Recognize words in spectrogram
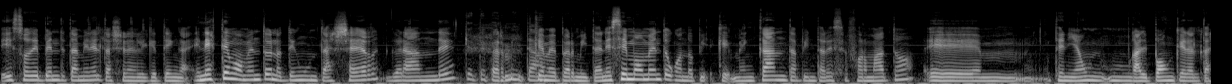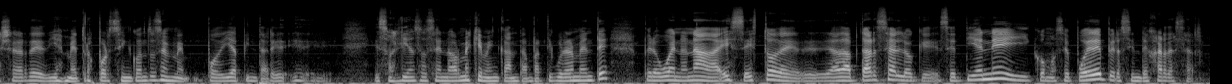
eso depende también del taller en el que tenga. En este momento no tengo un taller grande que te permita. Que me permita. En ese momento, cuando que me encanta pintar ese formato, em, tenía un, galpón que era el taller de 10 metros por 5, entonces me podía pintar eh, eh, esos lienzos enormes que me encantan particularmente. Pero bueno, nada, es esto de adaptarse a lo que se tiene y como se puede, pero sin dejar de hacer.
